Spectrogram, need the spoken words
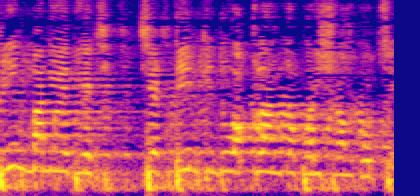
টিম বানিয়ে দিয়েছি, সে টিম কিন্তু অক্লান্ত পরিশ্রম করছে।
